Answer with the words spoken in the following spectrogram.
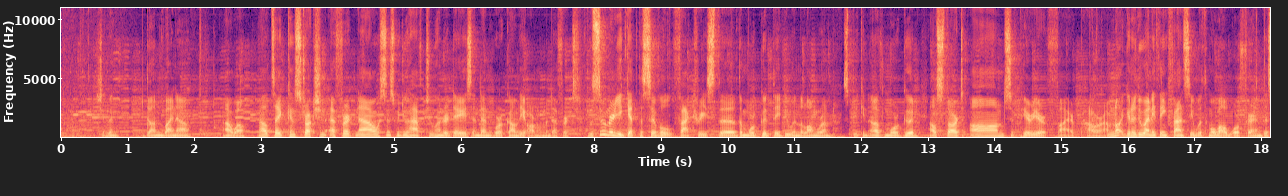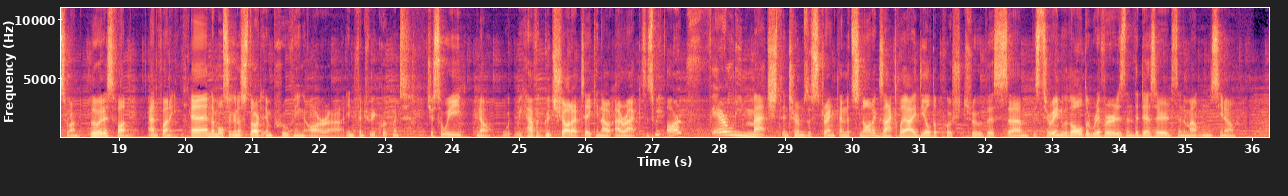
Should have been done by now. Oh well. I'll take construction effort now, since we do have 200 days, and then work on the armament effort. The sooner you get the civil factories, the, the more good they do in the long run. Speaking of more good, I'll start on superior firepower. I'm not gonna do anything fancy with mobile warfare in this run, though it is fun and funny. And I'm also going to start improving our uh, infantry equipment, just so we, you know, we, we have a good shot at taking out Iraq, since we are fairly matched in terms of strength, and it's not exactly ideal to push through this um, this terrain with all the rivers and the deserts and the mountains. You know,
